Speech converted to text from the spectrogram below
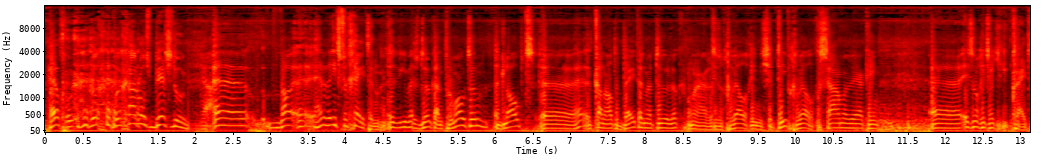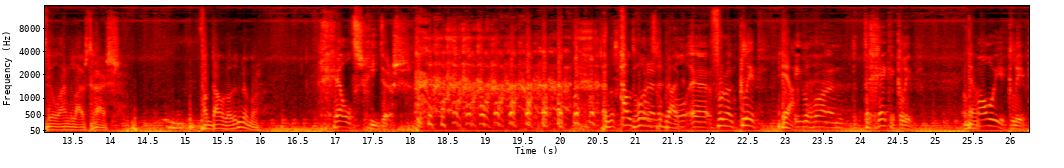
Heel goed. We, we gaan ons best doen. Eh, eh, hebben we iets vergeten? Eh, je bent dus druk aan het promoten, het loopt, eh, het kan altijd beter natuurlijk, maar het is een geweldig initiatief, geweldige samenwerking. Eh, is er nog iets wat je kwijt wil aan de luisteraars? Van download het nummer. Geldschieters. een oud voor een, gebruik. eh, voor een clip. Ja. Ik wil gewoon een te gekke clip. Een mooie clip.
